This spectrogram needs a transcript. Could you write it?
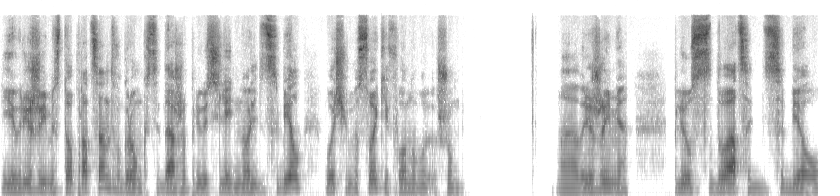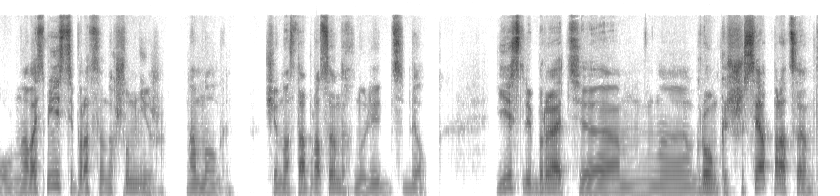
и в режиме 100% громкости, даже при усилении 0 дБ, очень высокий фоновый шум. А в режиме плюс 20 дБ на 80% шум ниже, намного, чем на 100% в 0 дБ. Если брать э, громкость 60%,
